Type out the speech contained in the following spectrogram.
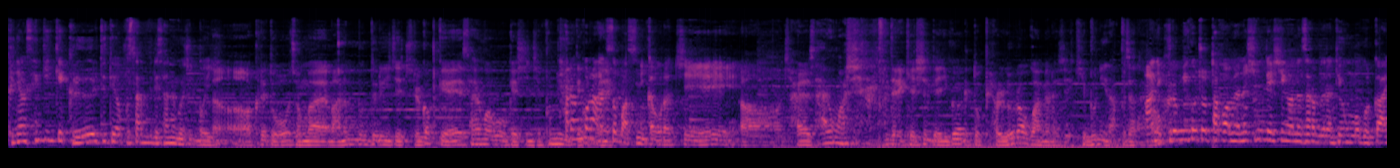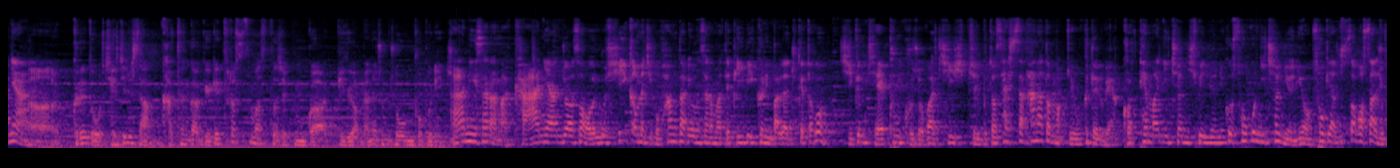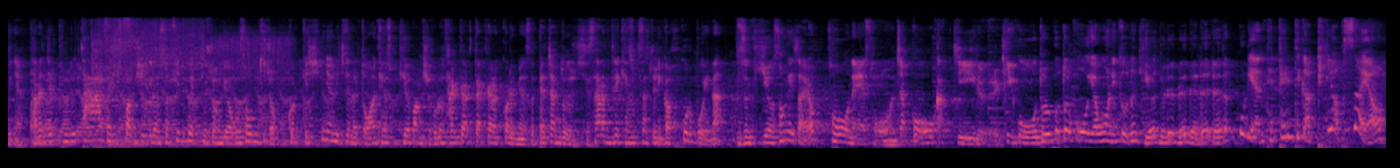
그냥 생긴 게 그럴듯해갖고 사람들이 사는 거지 뭐 어, 그래도 정말 많은 분들이 이제 즐겁게 사용하고 계신 제품이기 때문에 안 써봤으니까 그렇지 어, 잘 사용하시는 분들이 계신데 이거를 또 별로라고 하면 이제 기분이 나쁘잖아요. 아니 그럼 이거 좋다고 하면 sim racing 하는 사람들한테 욕먹을 거 아니야? 어, 그래도 재질상 같은 가격의 트러스트 마스터 제품과 비교하면 좀 좋은 부분이 있죠. 아니 이 사람아 간이 안 좋아서 얼굴 시꺼매지고 황달이 온 사람한테 비비크림 발라주겠다고? 지금 제품 구조가 G27부터 사실상 하나도 안 바뀌고 그대로야 겉에만 2021년이고 속은 2000년이요 속이 아주 썩었어 아주 그냥 다른 제품들 다 벨트 방식이라서 피드백도 정교하고 소음도 좋고 그렇게 10년이 지날 동안 계속 기어 방식으로 달달달달거리면서 배짱도 좋지 사람들이 계속 사주니까 호구로 보이나? 무슨 기어 성애자요? 손에 손 잡고 깍지를 끼고 돌고 돌고 영원히 도는 기어 느르르르르르. 우리한테 벨트가 필요 없어요.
